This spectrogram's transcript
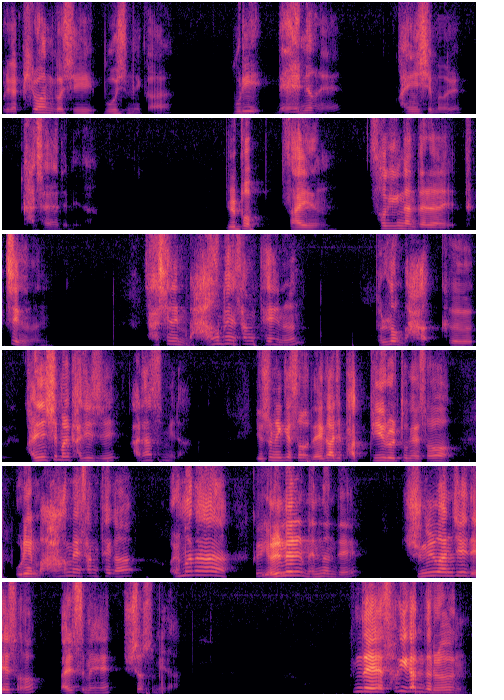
우리가 필요한 것이 무엇입니까? 우리 내면에 관심을 가져야 됩니다. 율법사인 서기관들의 특징은 자신의 마음의 상태에는 별로 마, 그 관심을 가지지 않았습니다. 예수님께서 네 가지 밭 비유를 통해서 우리의 마음의 상태가 얼마나 그 열매를 맺는데 중요한지에 대해서 말씀해 주셨습니다. 근데 서기관들은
